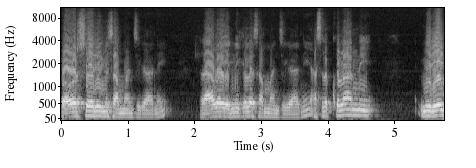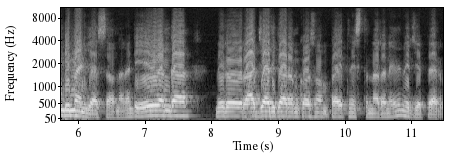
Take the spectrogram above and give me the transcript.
పవర్ షేరింగ్ సంబంధించి కానీ రాబోయే ఎన్నికలకు సంబంధించి కానీ అసలు కులాన్ని మీరు ఏం డిమాండ్ చేస్తా ఉన్నారు? అంటే ఏ విధంగా మీరు రాజ్యాధికారం కోసం ప్రయత్నిస్తున్నారు అనేది మీరు చెప్పారు.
